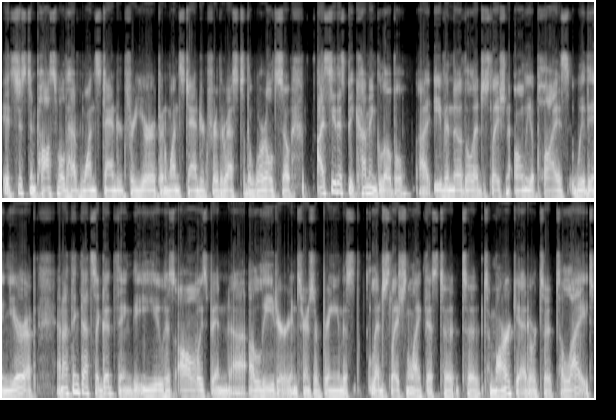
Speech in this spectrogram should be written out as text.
it's just impossible to have one standard for Europe and one standard for the rest of the world. So I see this becoming global, uh, even though the legislation only applies within Europe. And I think that's a good thing. The EU has always been uh, a leader in terms of bringing this legislation like this to, to, to market or to, to light.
